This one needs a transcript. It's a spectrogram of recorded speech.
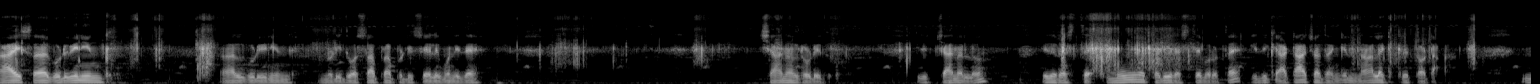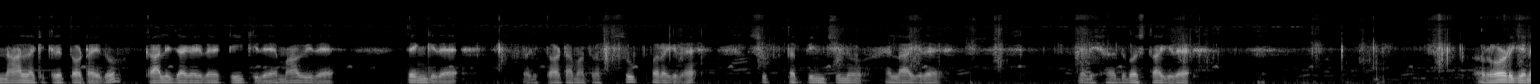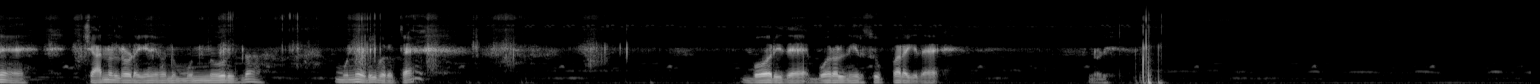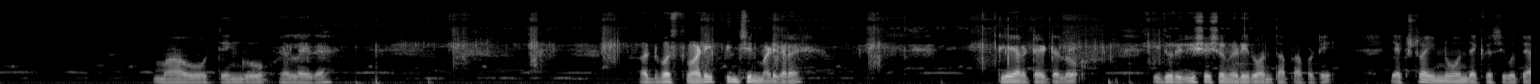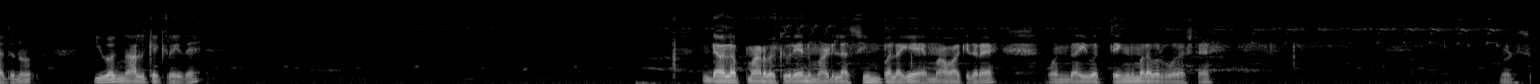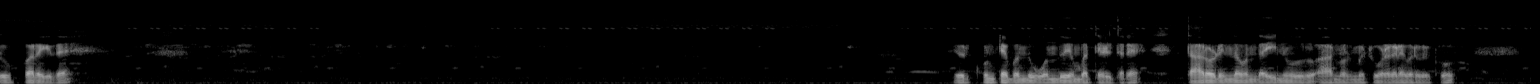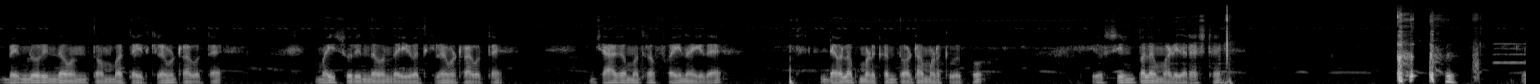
Hi sir good evening all good evening ನೋಡಿ, ಇದು ಹೊಸ ಪ್ರಾಪರ್ಟಿ ಸೇಲಿಗೆ ಬಂದಿದೆ. ಚಾನಲ್ ರೋಡ್ ಇದು. ಇದು ಚಾನಲ್ಲು ಇದು ರಸ್ತೆ. ಮೂವತ್ತಡಿ ರಸ್ತೆ ಬರುತ್ತೆ. ಇದಕ್ಕೆ ಅಟ್ಯಾಚ್ ಆದಂಗೆ ನಾಲ್ಕು ಎಕರೆ ತೋಟ. ನಾಲ್ಕು ಎಕರೆ ತೋಟ ಇದು. ಖಾಲಿ ಜಾಗ ಇದೆ. ಟೀಕ್ ಇದೆ ಮಾವಿದೆ ತೆಂಗಿದೆ ನೋಡಿ, ತೋಟ ಮಾತ್ರ ಸೂಪರಾಗಿದೆ ಸುತ್ತ ಪಿಂಚಿನು ಎಲ್ಲ ಆಗಿದೆ. ನೋಡಿ ಅದ್ಬಸ್ತಾಗಿದೆ ರೋಡ್ಗೆ ಚಾನಲ್ ರೋಡ್ಗೆ ಒಂದು ಮುನ್ನೂರಿಂದ ಮುನ್ನೂರು ಅಡಿ ಬರುತ್ತೆ. ಬೋರ್ ಇದೆ, ಬೋರಲ್ಲಿ ನೀರು ಸೂಪರಾಗಿದೆ ನೋಡಿ. ಮಾವು, ತೆಂಗು ಎಲ್ಲ ಇದೆ. ಅದ್ಬಸ್ತ್ ಮಾಡಿ ಪಿಂಚಿನ್ ಮಾಡಿದ್ದಾರೆ. ಕ್ಲಿಯರ್ ಟೈಟಲು ಇದು ರಿಜಿಸ್ಟ್ರೇಷನ್ ನಡೆಯಿರುವಂಥ ಪ್ರಾಪರ್ಟಿ ಎಕ್ಸ್ಟ್ರಾ ಇನ್ನೂ ಒಂದು ಎಕರೆ ಸಿಗುತ್ತೆ ಅದನ್ನು. ಇವಾಗ ನಾಲ್ಕು ಎಕರೆ ಇದೆ. ಡೆವಲಪ್ ಮಾಡಬೇಕು ಇವ್ರು, ಏನು ಮಾಡಿಲ್ಲ. ಸಿಂಪಲಾಗಿ ಮಾವು ಹಾಕಿದ್ದಾರೆ. ಒಂದು ಐವತ್ತು ತೆಂಗಿನ ಮರ ಬರ್ಬೋದು ಅಷ್ಟೇ. ನೋಡಿ ಸೂಪರಾಗಿದೆ ಇವ್ರ ಕುಂಟೆ ಬಂದು ಒಂದು ಎಂಬತ್ತು ಹೇಳ್ತಾರೆ. ಒಂದು ಐನೂರು ಆರುನೂರು ಮೀಟ್ರ್ ಒಳಗಡೆ ಬರಬೇಕು. ಬೆಂಗಳೂರಿಂದ ಒಂದು ತೊಂಬತ್ತೈದು ಕಿಲೋಮೀಟ್ರ್ ಆಗುತ್ತೆ. ಮೈಸೂರಿಂದ ಒಂದು ಐವತ್ತು ಕಿಲೋಮೀಟ್ರ್ ಆಗುತ್ತೆ. ಜಾಗ ಮಾತ್ರ ಫೈನ್ ಆಗಿದೆ. ಡೆವಲಪ್ ಮಾಡ್ಕೊಂಡು ತೋಟ ಮಾಡ್ಕೋಬೇಕು. ಇವ್ರು ಸಿಂಪಲಾಗಿ ಮಾಡಿದ್ದಾರೆ ಅಷ್ಟೇ.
